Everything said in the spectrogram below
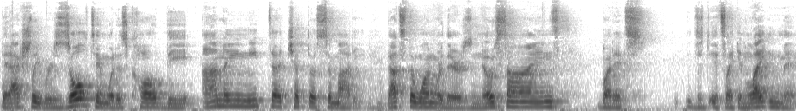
that actually result in what is called the animitta cetto samadhi. Mm-hmm. That's the one where there's no signs, but it's it's like enlightenment.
